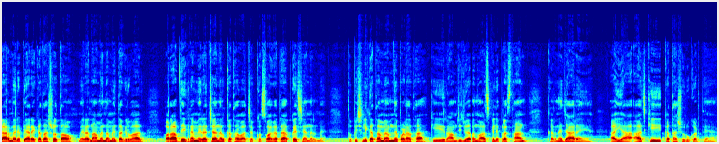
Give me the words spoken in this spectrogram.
नमस्कार, मेरे प्यारे कथा श्रोताओं मेरा नाम है नमित अग्रवाल और आप देख रहे हैं मेरा चैनल कथावाचक को। स्वागत है आपका इस चैनल में। तो पिछली कथा में हमने पढ़ा था कि राम जी जो है वनवास के लिए प्रस्थान करने जा रहे हैं। आइए आज की कथा शुरू करते हैं।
